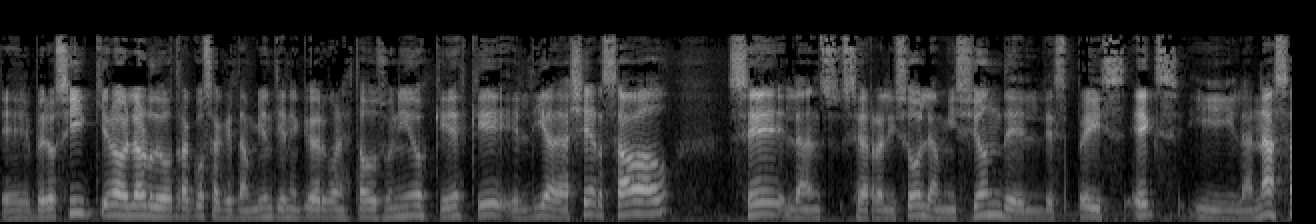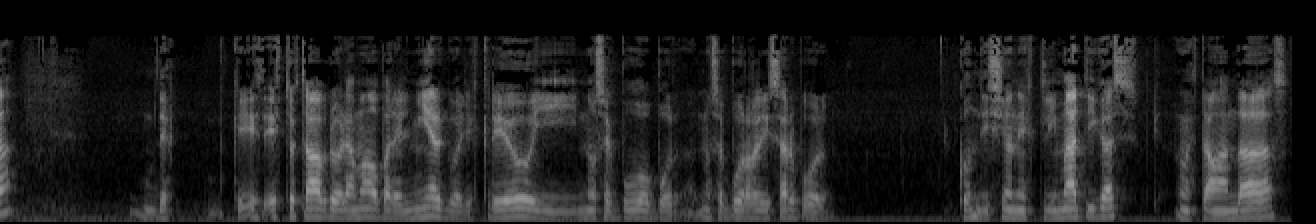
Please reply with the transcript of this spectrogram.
Eh, pero sí quiero hablar de otra cosa que también tiene que ver con Estados Unidos, que es que el día de ayer, sábado, se, se realizó la misión del SpaceX y la NASA. que esto estaba programado para el miércoles, creo, y no se pudo, no se pudo realizar por condiciones climáticas que no estaban dadas.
